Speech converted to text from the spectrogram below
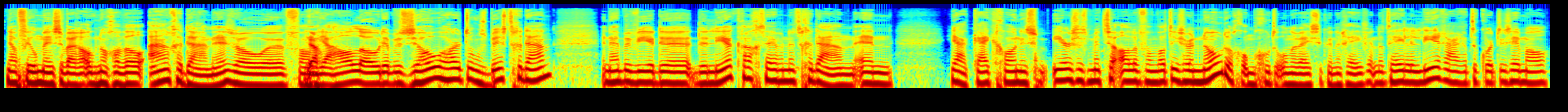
Nou, veel mensen waren ook nogal wel aangedaan. Hè? Zo eh, van, ja. Ja. hallo, we hebben zo hard ons best gedaan. En hebben weer de, de leerkrachten hebben het gedaan. En ja, kijk gewoon eens eerst eens met z'n allen van wat is er nodig om goed onderwijs te kunnen geven. En dat hele lerarentekort is helemaal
